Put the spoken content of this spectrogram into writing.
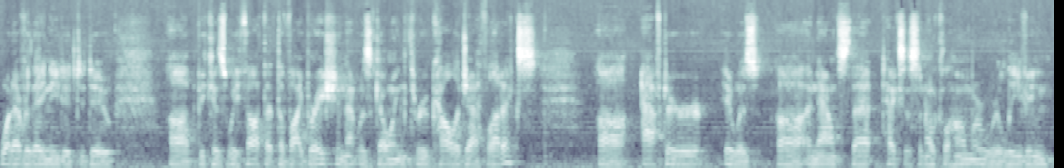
whatever they needed to do, uh, because we thought that the vibration that was going through college athletics uh, after it was announced that Texas and Oklahoma were leaving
